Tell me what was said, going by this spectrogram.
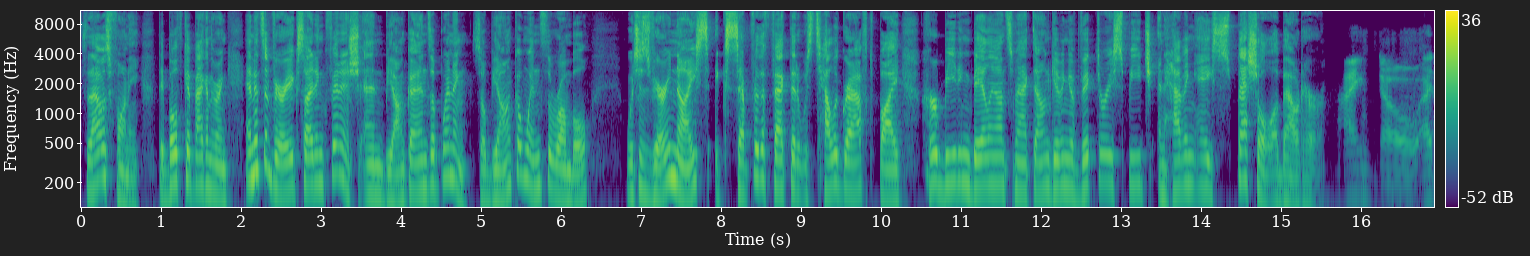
So that was funny. They both get back in the ring, and it's a very exciting finish, and Bianca ends up winning. So Bianca wins the Rumble, which is very nice, except for the fact that it was telegraphed by her beating Bayley on SmackDown, giving a victory speech, and having a special about her. I know. I,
